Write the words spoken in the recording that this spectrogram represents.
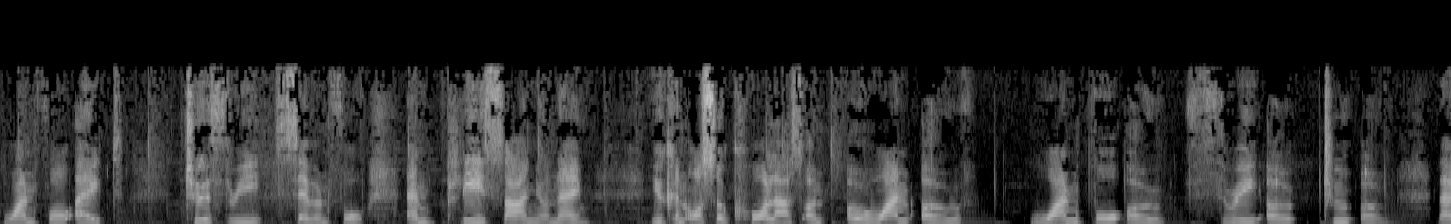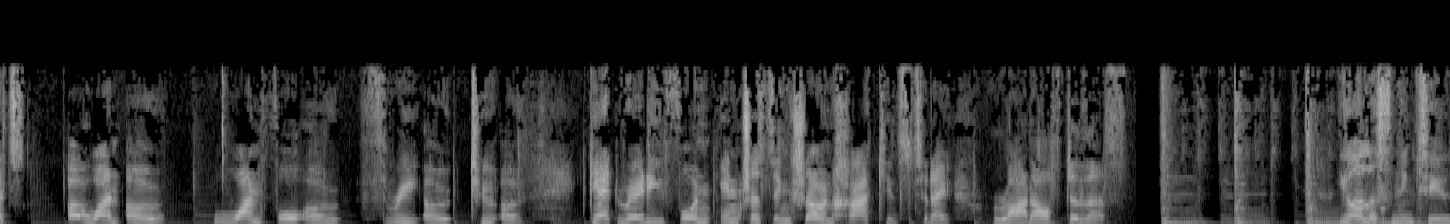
148 2374 and please sign your name. You can also call us on 010 140 3020. That's 010 140 3020. Get ready for an interesting show in Chai Kids today, right after this. You're listening to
